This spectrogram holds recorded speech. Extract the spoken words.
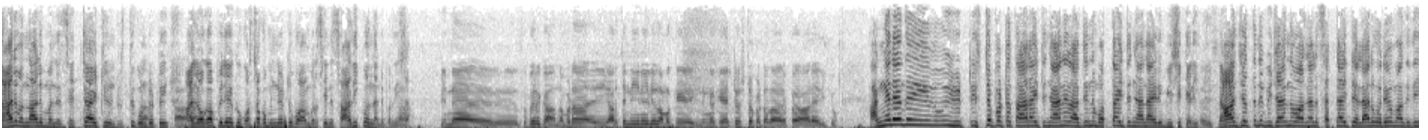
ആര് വന്നാലും പിന്നെ സെറ്റായിട്ട് എടുത്ത് കൊണ്ടിട്ട് ആ ലോകകപ്പിലേക്ക് കുറച്ചൊക്കെ മുന്നോട്ട് പോകാൻ ബ്രസീലിന് സാധിക്കുമെന്നാണ് പ്രതീക്ഷ. പിന്നെ സുബേർക്ക നമ്മുടെ ഈ അർജന്റീനയിൽ നമുക്ക് നിങ്ങൾക്ക് ഏറ്റവും ഇഷ്ടപ്പെട്ട താരം ആരായിരിക്കും? അങ്ങനെ ഇഷ്ടപ്പെട്ട താരമായിട്ട് ഞാൻ രാജ്യത്തിന് മൊത്തമായിട്ട് ഞാനായിരുന്നു വീശിക്കലി? രാജ്യത്തിന്റെ വിജയം എന്ന് പറഞ്ഞാൽ സെറ്റായിട്ട് എല്ലാവരും ഒരേ മാതിരി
